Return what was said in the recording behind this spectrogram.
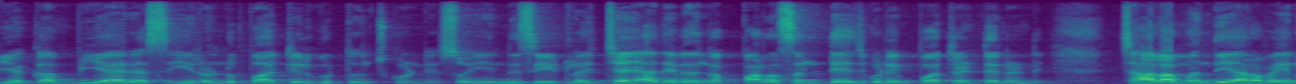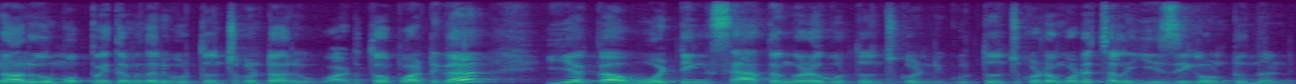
ఈ యొక్క బీఆర్ఎస్ ఈ రెండు పార్టీలు గుర్తుంచుకోండి. సో ఎన్ని సీట్లు వచ్చాయి? అదేవిధంగా పర్సంటేజ్ కూడా ఇంపార్టెంటేనండి. చాలామంది అరవై నాలుగు ముప్పై తొమ్మిది అని గుర్తుంచుకుంటారు. వాటితో పాటుగా ఈ యొక్క ఓటింగ్ శాతం కూడా గుర్తుంచుకోండి. గుర్తుంచుకోవడం కూడా చాలా ఈజీగా ఉంటుందండి.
